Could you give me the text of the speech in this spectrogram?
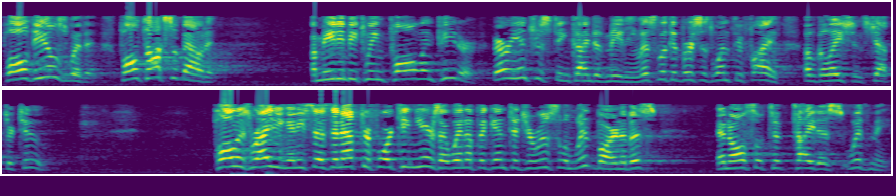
Paul deals with it, Paul talks about it. A meeting between Paul and Peter. Very interesting kind of meeting. Let's look at verses 1 through 5 of Galatians chapter 2. Paul is writing and he says, Then after 14 years I went up again to Jerusalem with Barnabas and also took Titus with me.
